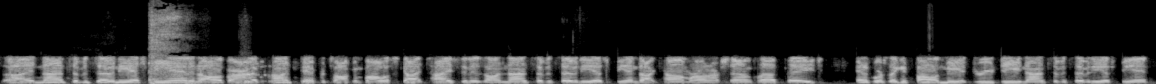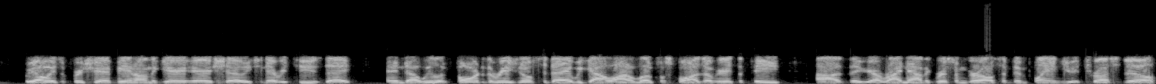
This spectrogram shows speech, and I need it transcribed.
uh, at 977 ESPN, and all of our content for Talking Ball with Scott Tyson is on 977ESPN.com or on our SoundCloud page. And of course, they can follow me at Drew D 977 ESPN. We always appreciate being on the Gary Harris Show each and every Tuesday. And uh, we look forward to the regionals today. We got a lot of local squads over here at the Pete. Uh, the, uh, right now, the Grissom girls have been playing Hewitt-Trussville.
